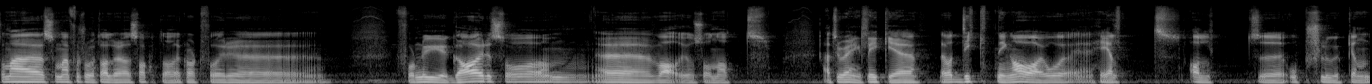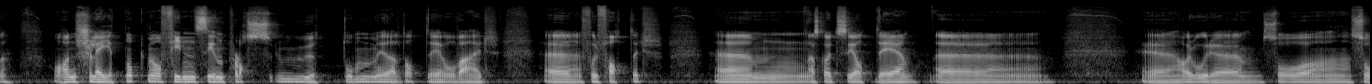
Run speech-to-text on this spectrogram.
som, jeg som jeg for så vidt allerede har sagt, da, det er klart for eh, For Nygard så eh, var det jo sånn at Jeg tror egentlig ikke det var Diktninga var jo helt altoppslukende. Og han sleit nok med å finne sin plass utom i det hele tatt det å være eh, forfatter. Um, jeg skal ikke si at det eh, eh, har vært så, så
